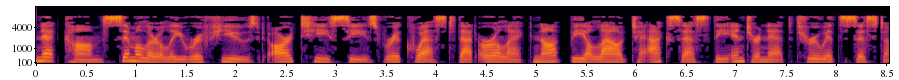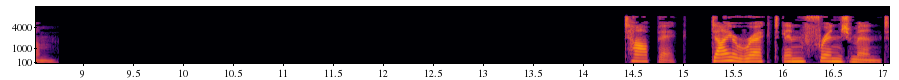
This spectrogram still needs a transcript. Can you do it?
Netcom similarly refused RTC's request that Ehrlich not be allowed to access the Internet through its system. Direct infringement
